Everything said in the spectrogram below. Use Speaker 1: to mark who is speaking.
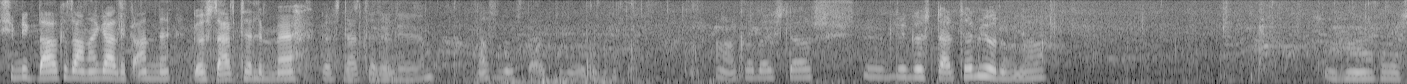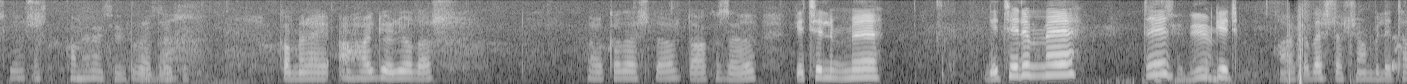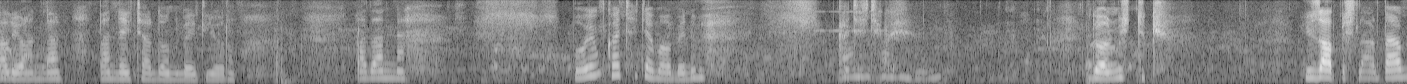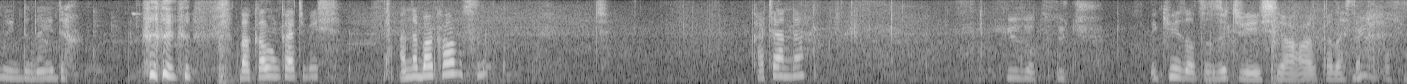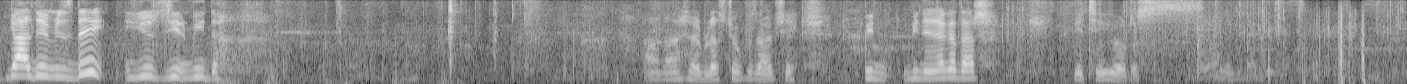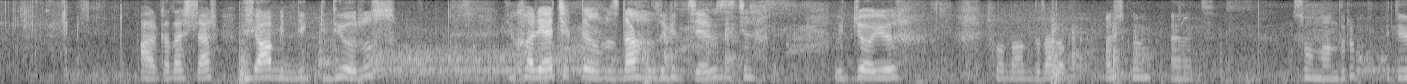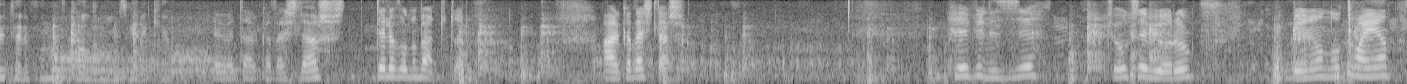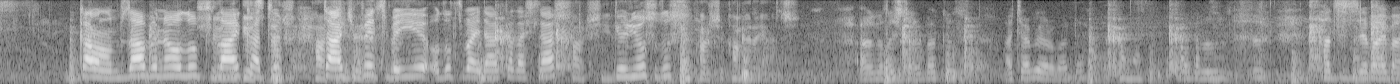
Speaker 1: Şimdi daha kızağına geldik anne. Göstertelim mi? Göstertelim.
Speaker 2: Gösterelim.
Speaker 1: Nasıl göstertiliyorum? Arkadaşlar şimdi göstertemiyorum ya. Aha, arkadaşlar
Speaker 2: Aşk, Kamerayı çevir.
Speaker 1: Burada. kamerayı aha görüyorlar. Arkadaşlar daha kızağı geçelim mi? Geçelim mi? De-
Speaker 2: Geçelim.
Speaker 1: Geç. Arkadaşlar şu an bileti alıyor annem. Ben de içeride onu bekliyorum. Hadi anne. Boyum kaç acaba benim? Kaç acaba? Görmüştük. 160'larda mıydı neydi? Bakalım kaçmış. Anne bakar mısın? Kaç anne?
Speaker 2: 133.
Speaker 1: 233 iş ya arkadaşlar. Geldiğimizde 120 idi. Arkadaşlar burası çok güzel bir şey. Bin, binene kadar geçiyoruz. Arkadaşlar şu an bindik gidiyoruz. Yukarıya çıktığımızda hızlı gideceğimiz için videoyu sonlandıralım.
Speaker 2: Aşkım evet. Sonlandırıp videoyu telefonu kaldırmamız gerekiyor.
Speaker 1: Evet arkadaşlar. Telefonu ben tutarım. Arkadaşlar. Hepinizi çok seviyorum. Beni unutmayın. Kanalımıza abone olup
Speaker 2: Şöyle
Speaker 1: like
Speaker 2: göster,
Speaker 1: atıp takip etmeyi unutmayın arkadaşlar.
Speaker 2: Karşıyı.
Speaker 1: Görüyorsunuz.
Speaker 2: Karşı kamerayı aç.
Speaker 1: Arkadaşlar bakın. Açamıyorum anne.
Speaker 2: Tamam.
Speaker 1: Bakın. Hadi size bay bay.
